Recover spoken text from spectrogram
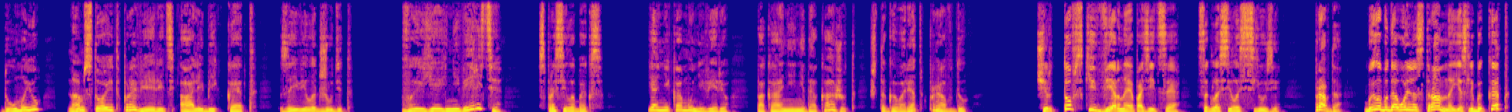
«Думаю, нам стоит проверить алиби Кэт», — заявила Джудит. «Вы ей не верите?» — спросила Бэкс. «Я никому не верю, пока они не докажут, что говорят правду». «Чертовски верная позиция», — согласилась Сьюзи. «Правда, было бы довольно странно, если бы Кэт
